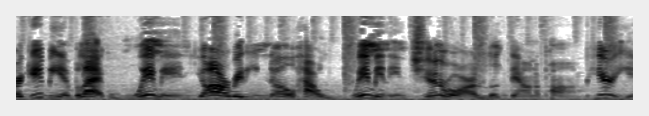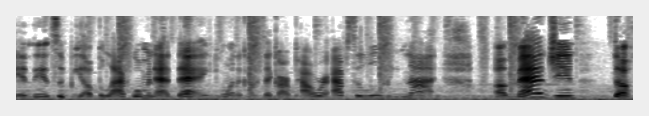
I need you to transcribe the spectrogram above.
forget being black women y'all already know how women in general are looked down upon period. And then to be a black woman at that and you want to come take our power? Absolutely not. Imagine the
